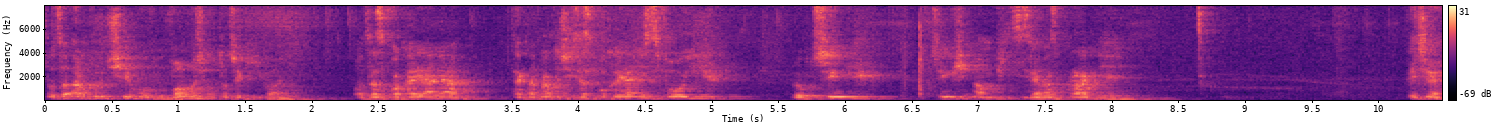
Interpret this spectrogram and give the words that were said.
To, co Artur dzisiaj mówił, wolność od oczekiwań, od zaspokajania, tak naprawdę, czyli zaspokajanie swoich lub czyich, czyichś ambicji zamiast pragnień. Wiecie,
